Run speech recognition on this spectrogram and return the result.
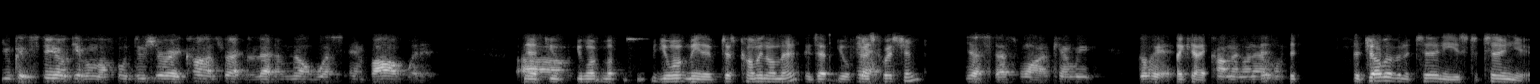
you can still give them a fiduciary contract and let them know what's involved with it. Now, um, you, you, want you want me to just comment on that? Is that your first yeah. question? Yes, that's one. Can we go ahead? Okay. Comment on that the, one. The, the job of an attorney is to turn you,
